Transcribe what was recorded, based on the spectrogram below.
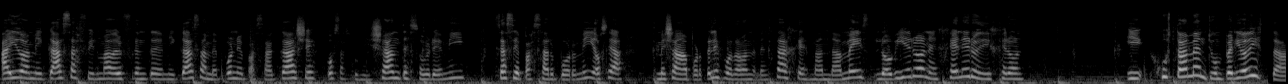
ha ido a mi casa, ha filmado el frente de mi casa, me pone pasacalles, cosas humillantes sobre mí, se hace pasar por mí. O sea, me llama por teléfono, manda mensajes, manda mails. Lo vieron en género y dijeron. Y justamente un periodista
